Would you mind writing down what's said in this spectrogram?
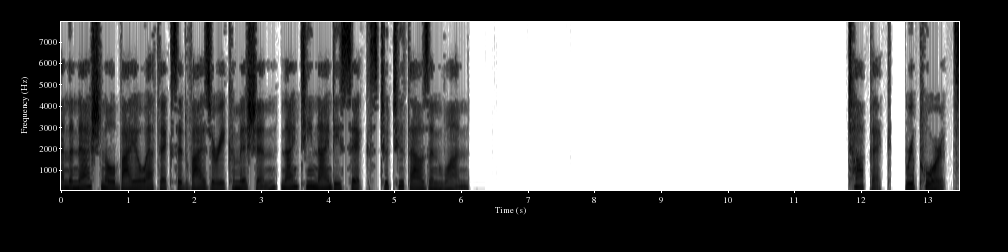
and the National Bioethics Advisory Commission 1996 -2001. Reports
